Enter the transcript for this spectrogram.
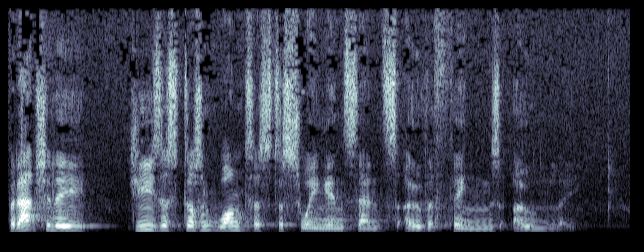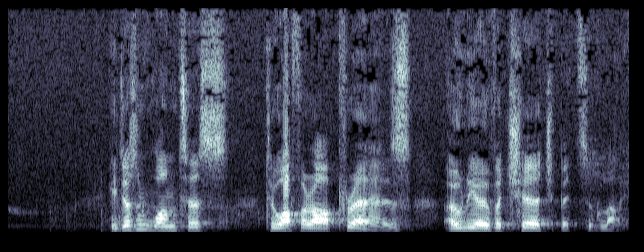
But actually, Jesus doesn't want us to swing incense over things only. He doesn't want us to offer our prayers only over church bits of life.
